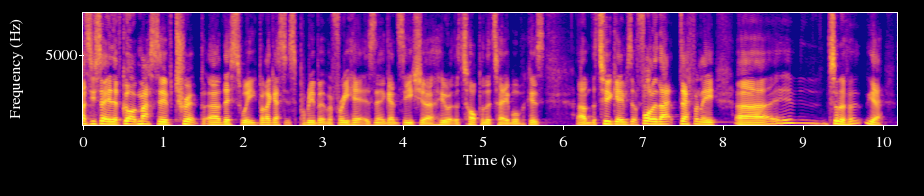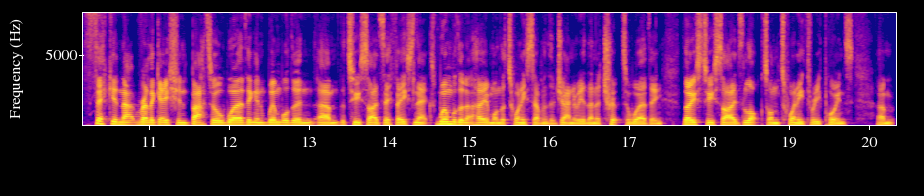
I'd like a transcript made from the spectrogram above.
As you say they've got a massive trip uh, this week but I guess it's probably a bit of a free hit isn't it against Esher who are at the top of the table? Because um, the two games that follow that definitely uh, sort of yeah thick in that relegation battle. Worthing and Wimbledon, um, the two sides they face next. Wimbledon at home on the 27th of January, and then a trip to Worthing. Those two sides locked on 23 points. Um,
